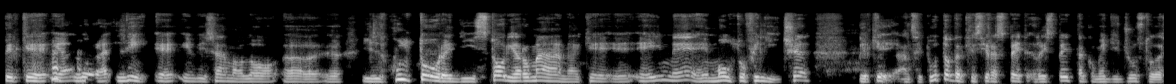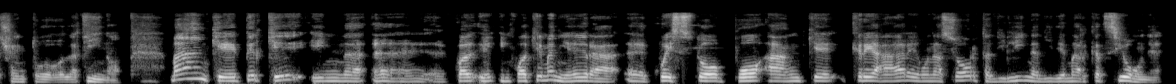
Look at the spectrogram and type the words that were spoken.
perché allora lì è, diciamo, lo, uh, il cultore di storia romana che è in me è molto felice, perché anzitutto perché si rispetta, rispetta come di giusto l'accento latino, ma anche perché in, eh, in qualche maniera eh, questo può anche creare una sorta di linea di demarcazione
